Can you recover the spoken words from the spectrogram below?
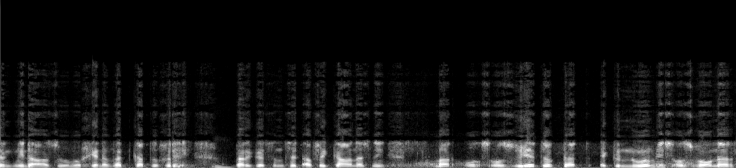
dink nie daar is 'n homogene wit kategorie burgers in Suid-Afrikaners nie, maar ons ons weet ook dat ekonomies ons wonder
